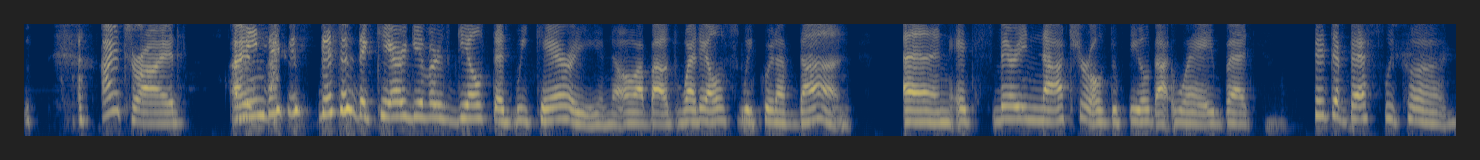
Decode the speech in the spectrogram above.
I tried. I, I mean, this is this is the caregiver's guilt that we carry, you know, about what else we could have done. And it's very natural to feel that way, but did the best we could.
